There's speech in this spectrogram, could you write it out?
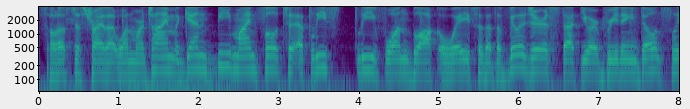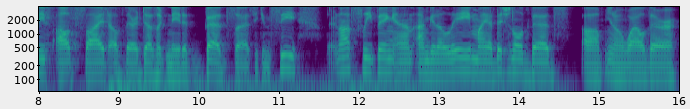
So let's just try that one more time. Again, be mindful to at least leave one block away so that the villagers that you are breeding don't sleep outside of their designated beds. So as you can see, they're not sleeping and I'm gonna lay my additional beds, um, you know, while they're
